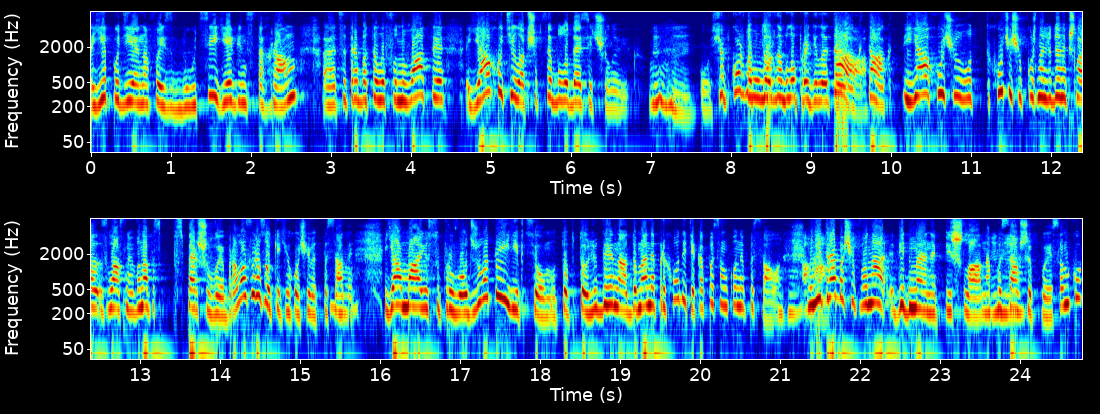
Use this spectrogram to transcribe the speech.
Є подія на Фейсбуці, є в Інстаграм. Е, Це треба телефонувати. Я хотіла б, щоб це було 10 чоловік. Ось. Щоб кожному Тобто- можна було приділити увагу. Так, так. І я хочу, от хочу, щоб кожна людина пішла з власною. Вона с- спершу вибрала зразок, який хоче відписати. Я маю супроводжувати її в цьому. Тобто людина до мене приходить, яка писанку не писала. Мені Ага. треба, щоб вона від мене пішла, написавши писанку,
